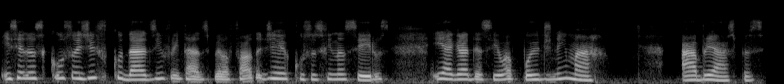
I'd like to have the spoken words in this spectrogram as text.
em seu discurso as dificuldades enfrentadas pela falta de recursos financeiros e agradeceu o apoio de Neymar. Abre aspas.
